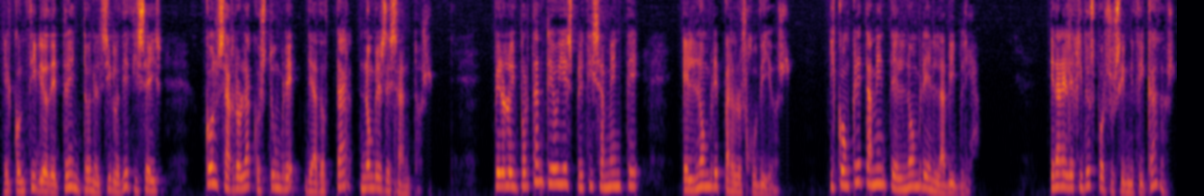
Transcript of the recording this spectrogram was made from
El concilio de Trento en el siglo XVI consagró la costumbre de adoptar nombres de santos. Pero lo importante hoy es precisamente el nombre para los judíos y concretamente el nombre en la Biblia. Eran elegidos por sus significados.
